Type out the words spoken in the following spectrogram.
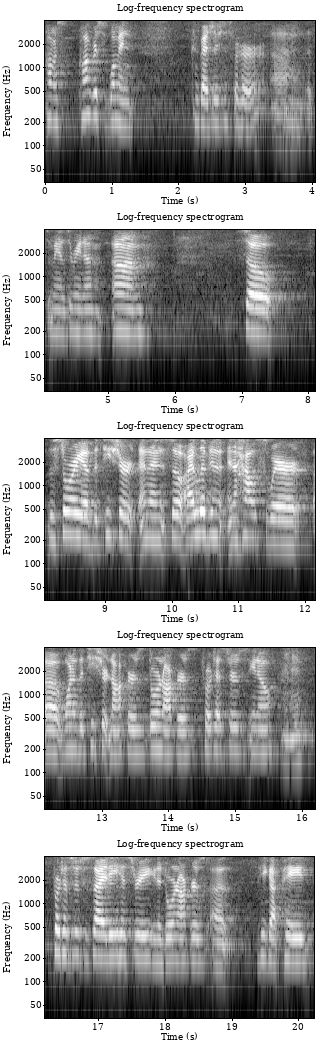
Congress, congresswoman. Congratulations for her. Uh, That's Amanda Zarina. Um, so the story of the T-shirt, and then so I lived in, in a house where uh, one of the T-shirt knockers, door knockers, protesters, you know, protester society history, you know, door knockers. Uh, he got paid.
